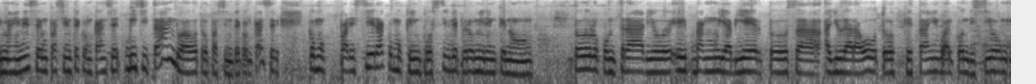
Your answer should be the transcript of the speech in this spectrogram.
Imagínense un paciente con cáncer visitando a otro paciente con cáncer, como pareciera como que imposible, pero miren que no, todo lo contrario, eh, van muy abiertos a ayudar a otros que están en igual condición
